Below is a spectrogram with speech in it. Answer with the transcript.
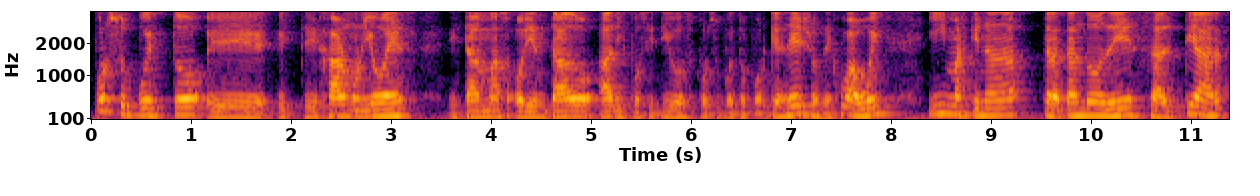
Por supuesto, eh, este Harmony OS está más orientado a dispositivos, por supuesto, porque es de ellos, de Huawei, y más que nada tratando de saltear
